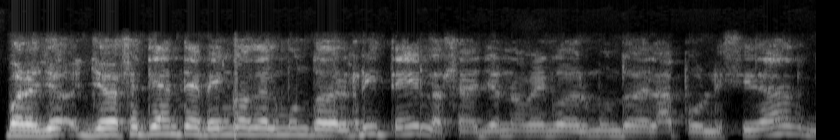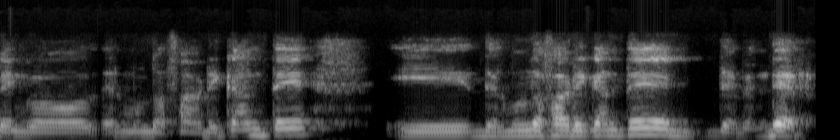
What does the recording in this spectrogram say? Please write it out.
Bueno, yo, yo efectivamente vengo del mundo del retail, o sea, yo no vengo del mundo de la publicidad, vengo del mundo fabricante y del mundo fabricante de vender.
